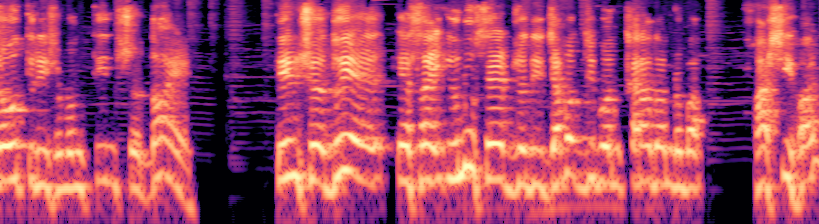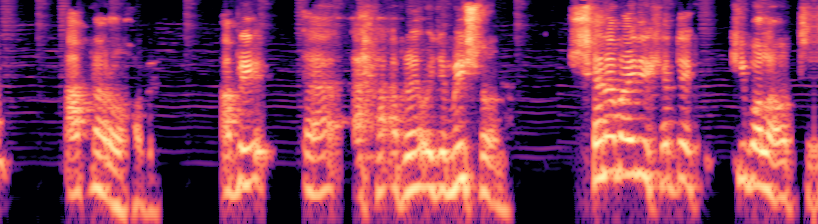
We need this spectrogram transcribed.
চৌত্রিশ এবং তিনশো নয়, তিনশো দুই এসআই ইউনুসের যদি যাবজ্জীবন কারাদণ্ড বা ফাঁসি হয়, আপনারও হবে। আপনি আপনি ওই যে মিশন সেনাবাহিনীর ক্ষেত্রে কি বলা হচ্ছে?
